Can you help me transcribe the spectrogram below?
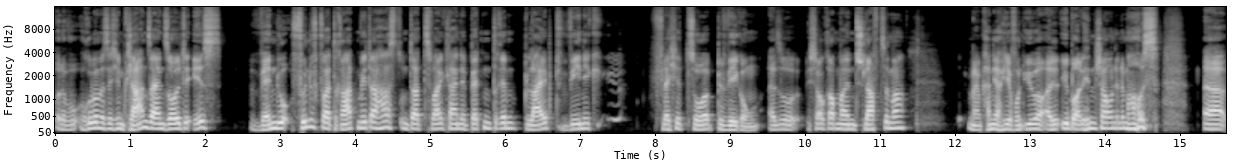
oder worüber man sich im Klaren sein sollte, ist, wenn du fünf Quadratmeter hast und da zwei kleine Betten drin, bleibt wenig Fläche zur Bewegung. Also ich schaue gerade mal ins Schlafzimmer. Man kann ja hier von überall, überall hinschauen in dem Haus. Äh,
